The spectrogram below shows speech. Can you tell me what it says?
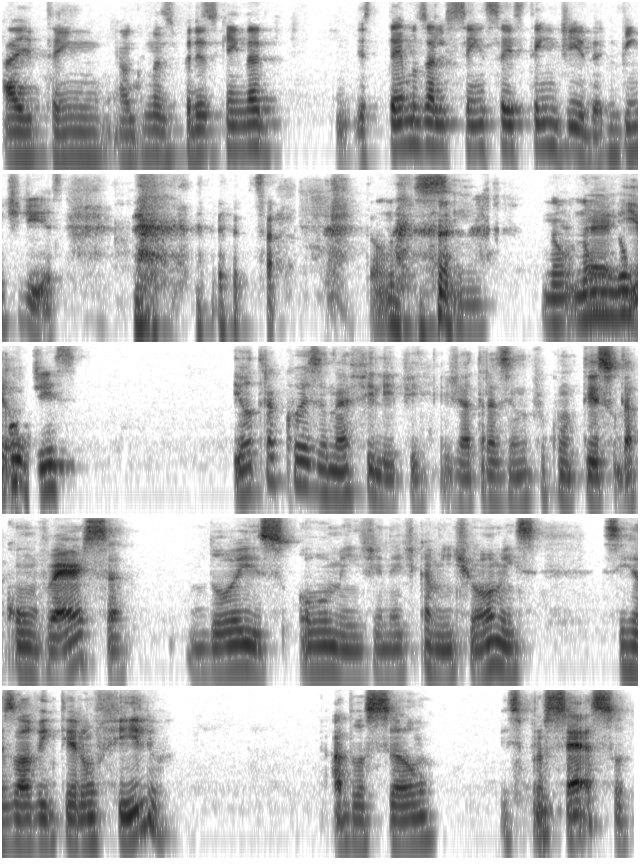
Aí tem algumas empresas que ainda temos a licença estendida em 20 dias. então, Sim. não, não, é, não e, condiz. E outra coisa, né, Felipe? Já trazendo para o contexto da conversa, dois homens, geneticamente homens, se resolvem ter um filho, adoção, esse processo,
